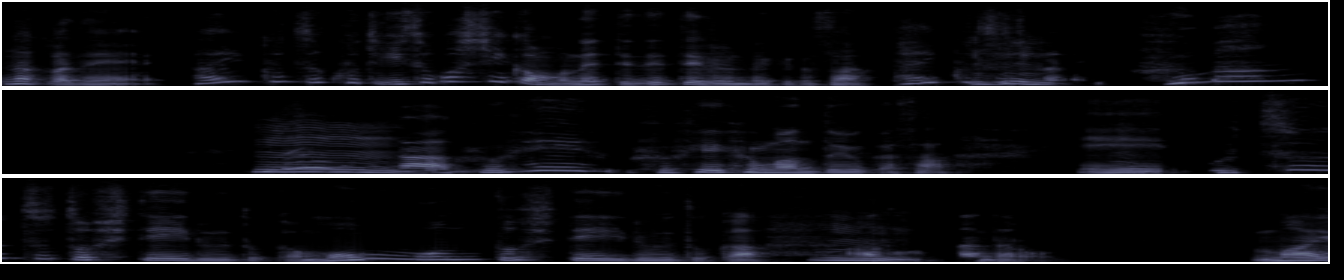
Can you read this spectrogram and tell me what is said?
なんかね、退屈、こっち忙しいかもねって出てるんだけどさ、退屈じゃない、不満？うん。が不平、不平不満というかさ、えーうつうつとしているとか、悶々としているとか、うんあの、なんだろう。迷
